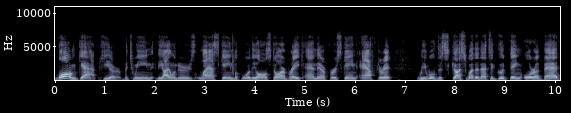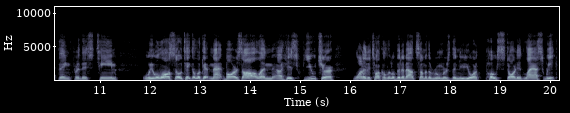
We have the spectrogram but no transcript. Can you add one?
Long gap here between the Islanders' last game before the All Star break and their first game after it. We will discuss whether that's a good thing or a bad thing for this team. We will also take a look at Matt Barzal and uh, his future wanted to talk a little bit about some of the rumors the New York Post started last week.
